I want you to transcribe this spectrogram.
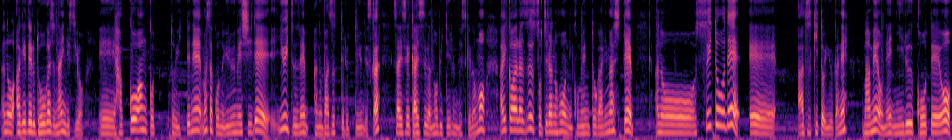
あの上げてる動画じゃないんですよ。えー、発酵あんこといってね雅子のゆるめしで唯一ねあのバズってるっていうんですか再生回数が伸びてるんですけども相変わらずそちらの方にコメントがありましてあのー、水筒で、えー、小豆というかね豆をね煮る工程を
